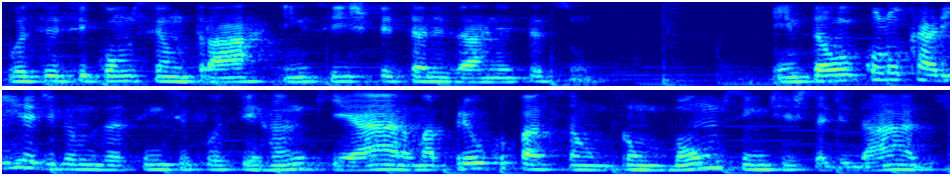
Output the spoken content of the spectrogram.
você se concentrar em se especializar nesse assunto. Então, eu colocaria, digamos assim, se fosse ranquear, uma preocupação para um bom cientista de dados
